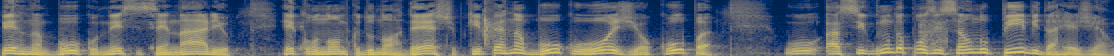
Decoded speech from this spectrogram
Pernambuco nesse cenário econômico do Nordeste, porque Pernambuco hoje ocupa o, a segunda posição no PIB da região.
